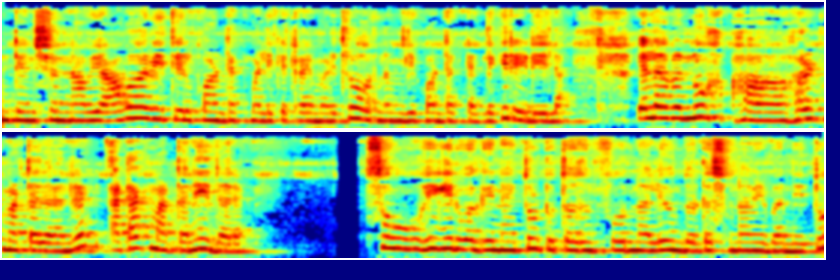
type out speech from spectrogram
ಇಂಟೆನ್ಷನ್ ನಾವು ಯಾವ ರೀತಿಯಲ್ಲಿ ಕಾಂಟ್ಯಾಕ್ಟ್ ಮಾಡ್ಲಿಕ್ಕೆ ಟ್ರೈ ಮಾಡಿದ್ರು, ಅವ್ರು ನಮಗೆ ಕಾಂಟ್ಯಾಕ್ಟ್ ಆಗ್ಲಿಕ್ಕೆ ರೆಡಿ ಇಲ್ಲ. ಎಲ್ಲರನ್ನು ಹರ್ಟ್ ಮಾಡ್ತಾ ಇದ್ದಾರೆ ಅಂದ್ರೆ ಅಟ್ಯಾಕ್ ಮಾಡ್ತಾನೆ ಇದ್ದಾರೆ. ಸೊ ಹೀಗಿರುವಾಗ ಏನಾಯ್ತು? ಟೂ ತೌಸಂಡ್ ಫೋರ್ನಲ್ಲಿ ಒಂದು ದೊಡ್ಡ ಸುನಾಮಿ ಬಂದಿತ್ತು.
